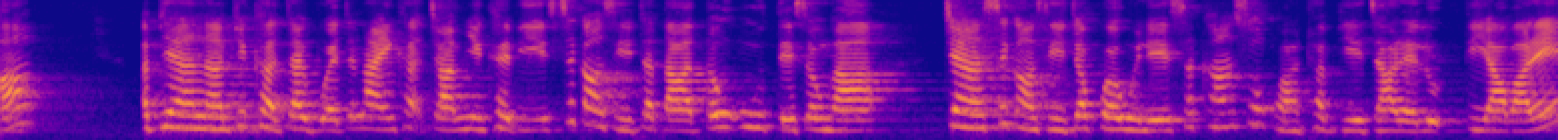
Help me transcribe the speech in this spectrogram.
မှာအပြန်အလှန်ပစ်ခတ်တိုက်ပွဲတနိုင်ခန့်ကြာမြင့်ခဲ့ပြီးစစ်ကောင်စီတပ်သား3ဦးသေဆုံးက ကြံစစ်ကောင်စီတပ်ဖွဲ့ဝင်တွေစခန်းဆုတ်ခွာထွက်ပြေးကြတယ်လို့သိရပါတယ်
